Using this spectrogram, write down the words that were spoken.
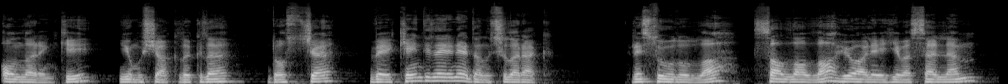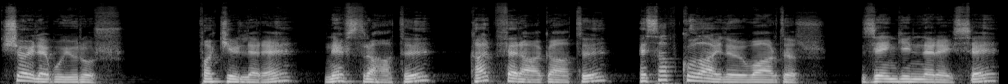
onlarınki yumuşaklıkla, dostça ve kendilerine danışılarak. Resulullah sallallahu aleyhi ve sellem şöyle buyurur. Fakirlere nefs rahatı, kalp feragatı, hesap kolaylığı vardır. Zenginlere ise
